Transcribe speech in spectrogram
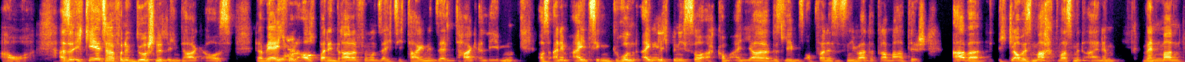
Aua. Also ich gehe jetzt mal von einem durchschnittlichen Tag aus. Da werde ich ja. wohl auch bei den 365 Tagen denselben Tag erleben. Aus einem einzigen Grund. Eigentlich bin ich so, ach komm, ein Jahr des Lebens opfern, das ist nicht weiter dramatisch. Aber ich glaube, es macht was mit einem, wenn man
